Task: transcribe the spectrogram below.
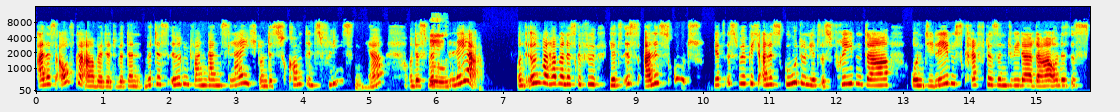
alles aufgearbeitet wird, dann wird es irgendwann ganz leicht und es kommt ins Fließen, ja? Und es wird mhm. leer. Und irgendwann hat man das Gefühl, jetzt ist alles gut. Jetzt ist wirklich alles gut und jetzt ist Frieden da und die Lebenskräfte sind wieder da und es ist,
